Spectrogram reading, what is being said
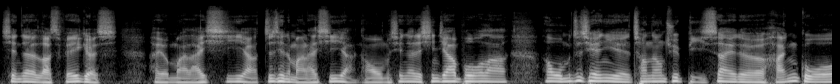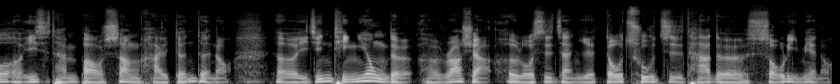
现在的 Las Vegas，还有马来西亚之前的马来西亚，然后我们现在的新加坡啦，啊，我们之前也常常去比赛的韩国、呃伊斯坦堡、上海等等哦，呃，已经停用的呃 Russia 俄罗斯站也都出自他的手里面哦，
